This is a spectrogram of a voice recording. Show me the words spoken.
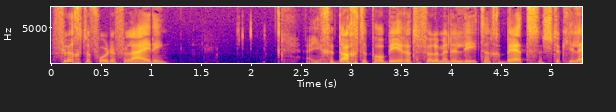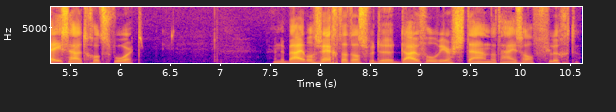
Vluchten voor de verleiding. En je gedachten proberen te vullen met een lied, een gebed, een stukje lezen uit Gods woord. En de Bijbel zegt dat als we de duivel weerstaan, dat hij zal vluchten.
